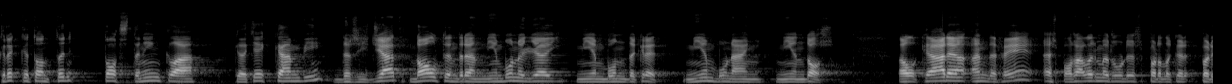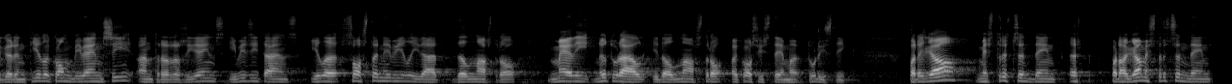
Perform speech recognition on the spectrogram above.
crec que tots tenim clar que aquest canvi desitjat no el tindrem ni amb una llei ni amb un decret, ni amb un any ni en dos. El que ara han de fer és posar les mesures per, la, per garantir la convivència entre residents i visitants i la sostenibilitat del nostre medi natural i del nostre ecosistema turístic. Per allò més transcendent és, per allò més transcendent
